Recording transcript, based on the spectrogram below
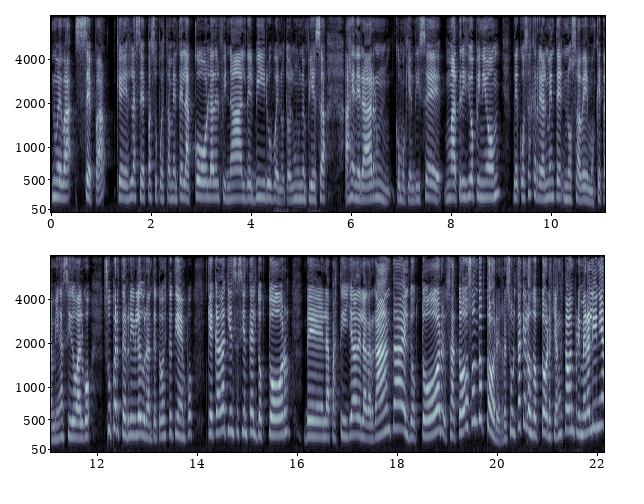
nueva cepa que es la cepa supuestamente la cola del final del virus. Bueno, todo el mundo empieza a generar, mm, como quien dice, matriz de opinión de cosas que realmente no sabemos, que también ha sido algo súper terrible durante todo este tiempo, que cada quien se siente el doctor de la pastilla de la garganta, el doctor, o sea, todos son doctores. Resulta que los doctores que han estado en primera línea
